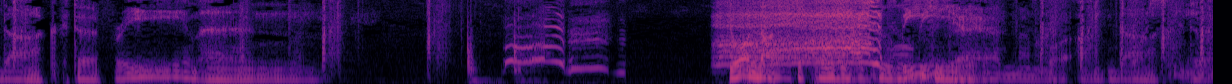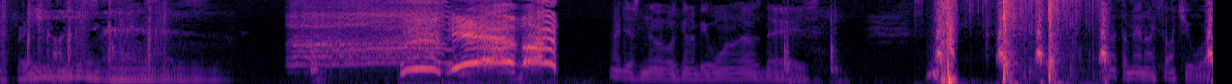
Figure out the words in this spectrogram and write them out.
Dr. Freeman. You're not supposed to be here. Bad memory. Dr. Freeman. I just knew it was going to be one of those days. Not the man I thought you were.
